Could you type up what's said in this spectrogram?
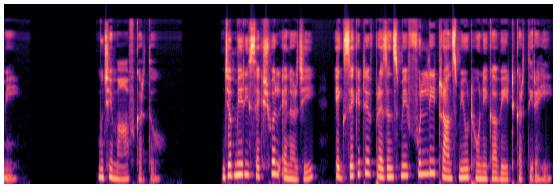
मी मुझे माफ़ कर दो। जब मेरी सेक्सुअल एनर्जी एग्जीक्यूटिव प्रेजेंस में फुल्ली ट्रांसम्यूट होने का वेट करती रही।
